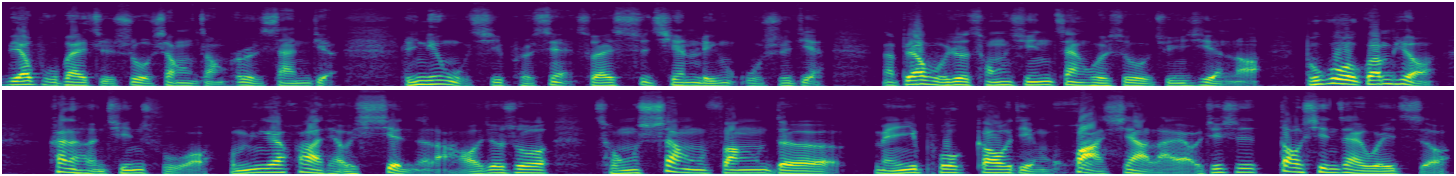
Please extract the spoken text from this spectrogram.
标普百指数上涨二三点，零点五七 percent，收在四千零五十点。那标普就重新站回所有均线了。不过，观众朋友看得很清楚哦，我们应该画条线的啦。哦，就是说从上方的每一波高点画下来哦，其实到现在为止哦，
